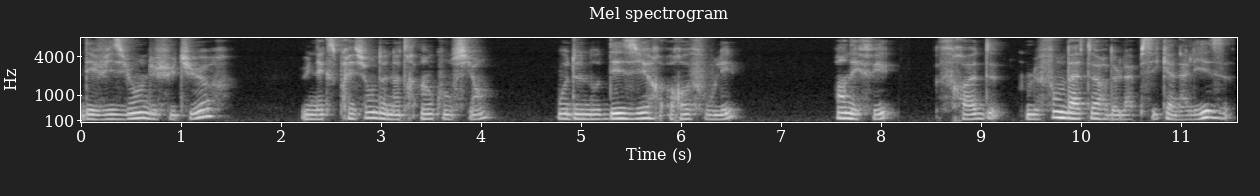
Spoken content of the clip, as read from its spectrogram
des visions du futur, une expression de notre inconscient ou de nos désirs refoulés. En effet, Freud, le fondateur de la psychanalyse,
